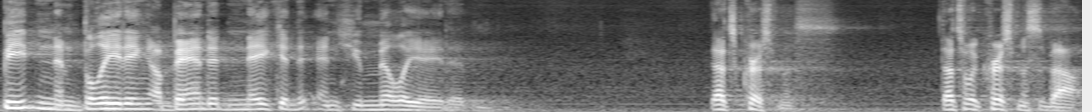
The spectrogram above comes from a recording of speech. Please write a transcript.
beaten and bleeding, abandoned, naked, and humiliated. That's Christmas. That's what Christmas is about.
